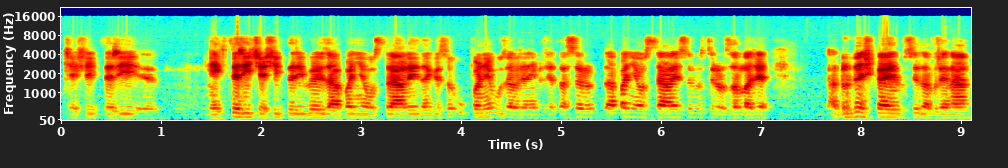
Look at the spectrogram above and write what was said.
Češi, kteří, někteří Češi, kteří byli v západní Austrálii, takže jsou úplně uzavření, protože ta se, západní Austrálie se prostě rozhodla, že a do dneška je prostě zavřená,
